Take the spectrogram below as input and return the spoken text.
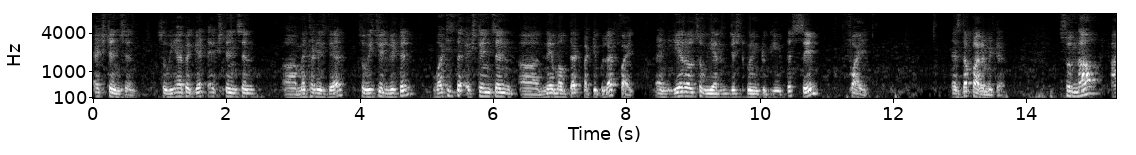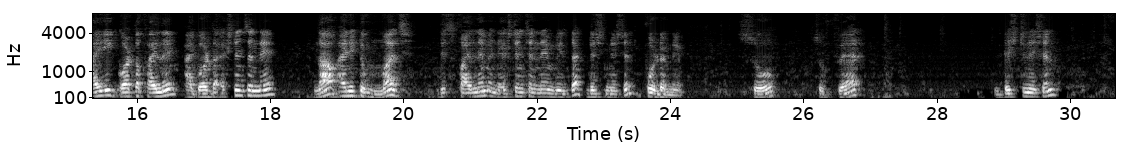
extension so we have a get extension uh, method is there so which will return what is the extension uh, name of that particular file and here also we are just going to give the same file as the parameter so now I got the file name, I got the extension name. Now I need to merge this file name and extension name with the destination folder name. So, so where destination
